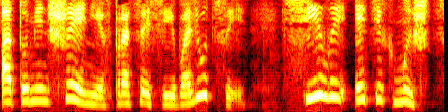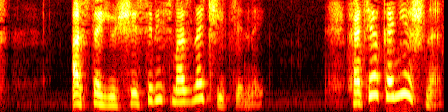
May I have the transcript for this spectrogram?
от уменьшения в процессе эволюции силы этих мышц, остающейся весьма значительной. Хотя, конечно,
